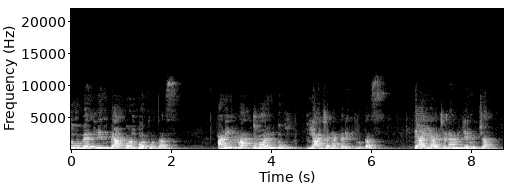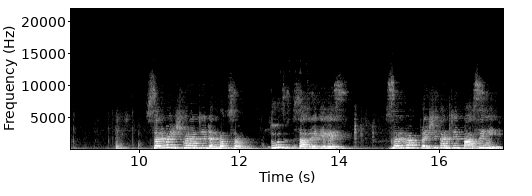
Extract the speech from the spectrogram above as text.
तू व्यथित व्याकुळ होत होतास. आणि हात उभारून तू याचना करीत होतास. त्या याचना म्हणजे रुचा. सर्व ईश्वरांचे जन्मोत्सव तूच साजरे केलेस. सर्व प्रेषितांचे बारसेही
